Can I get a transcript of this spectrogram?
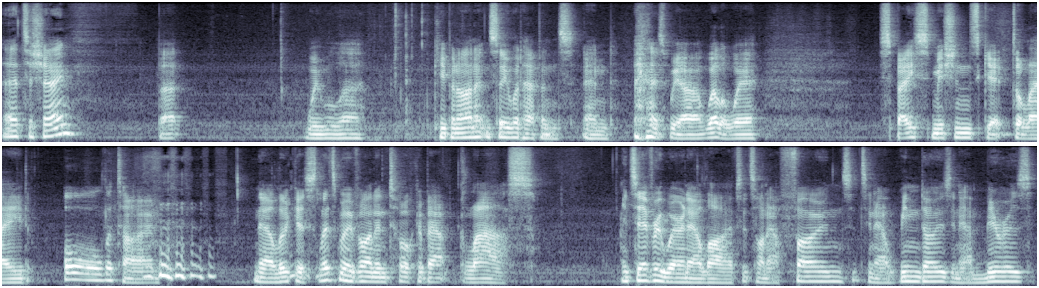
it's a shame, but we will uh, keep an eye on it and see what happens. And as we are well aware, space missions get delayed all the time. now, Lucas, let's move on and talk about glass. It's everywhere in our lives. It's on our phones, it's in our windows, in our mirrors.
